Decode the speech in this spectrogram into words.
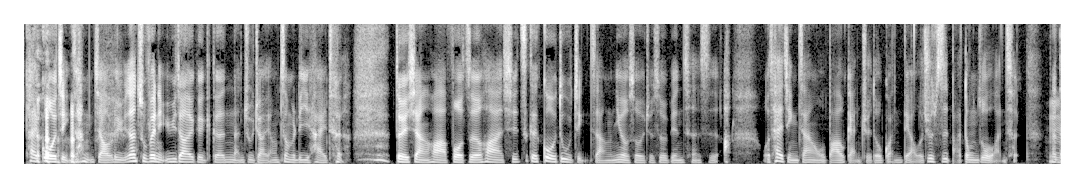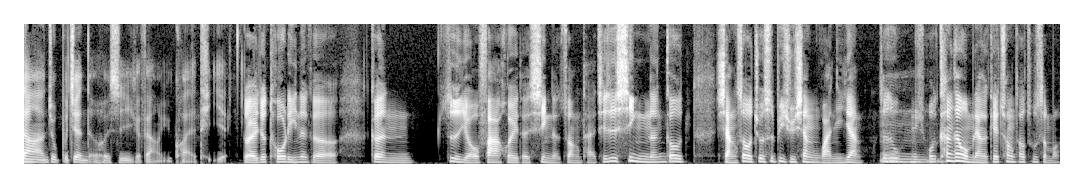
太过紧张、焦虑。那除非你遇到一个跟男主角一样这么厉害的对象的话，否则的话，其实这个过度紧张，你有时候就是会变成是啊，我太紧张，我把我感觉都关掉，我就是把动作完成。那嗯当然就不见得会是一个非常愉快的体验。对，就脱离那个更自由发挥的性的状态。其实性能够享受，就是必须像玩一样，就是你我嗯看看我们两个可以创造出什么，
